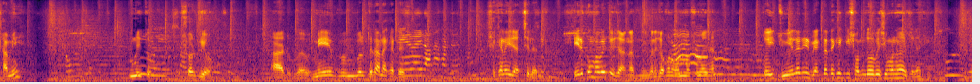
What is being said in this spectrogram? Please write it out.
স্বামী? মৃত স্বর্গীয়। আর মেয়ে বলতে রানাঘাটে রানাঘাটে সেখানেই যাচ্ছিলেন। এরকমভাবেই তো যান আপনি মানে যখন অন্য সময় যান? তো এই জুয়েলারির ব্যাগটা দেখে কি সন্দেহ বেশি মনে হয়েছে নাকি? শুধু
